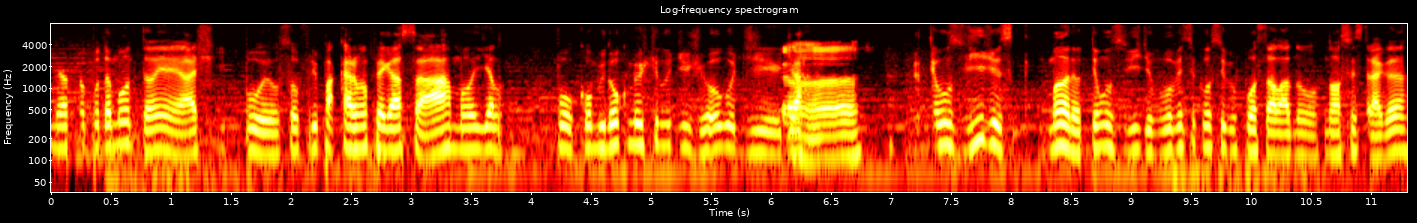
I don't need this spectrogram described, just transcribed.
Minha topo da montanha. Acho que, pô, eu sofri pra caramba pegar essa arma e ela, pô, combinou com o meu estilo de jogo de. de uhum. Eu tenho uns vídeos. Mano, eu tenho uns vídeos. Vou ver se eu consigo postar lá no nosso Instagram.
